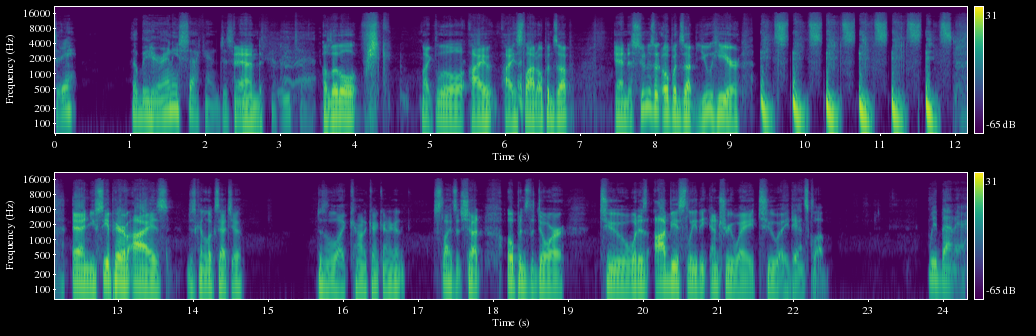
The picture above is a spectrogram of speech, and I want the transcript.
See? They'll be here any second. Just And a little like little eye eye slot opens up. And as soon as it opens up, you hear and you see a pair of eyes just kind of looks at you. Does a little like kind of kind of slides it shut, opens the door to what is obviously the entryway to a dance club. We've been there.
